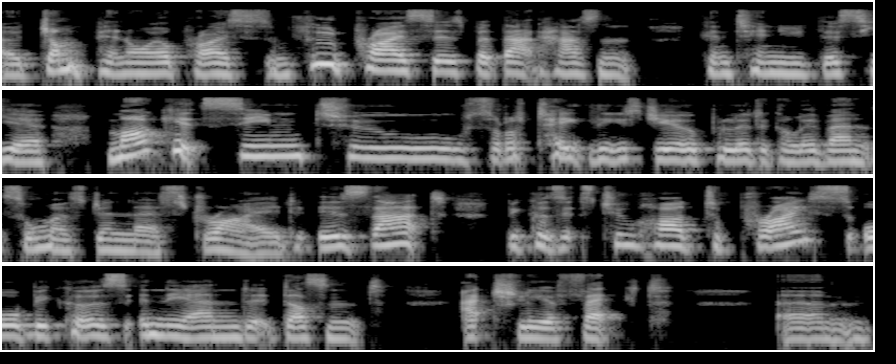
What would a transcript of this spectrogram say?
uh, jump in oil prices and food prices, but that hasn't continued this year. Markets seem to sort of take these geopolitical events almost in their stride. Is that because it's too hard to price, or because in the end it doesn't actually affect um,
